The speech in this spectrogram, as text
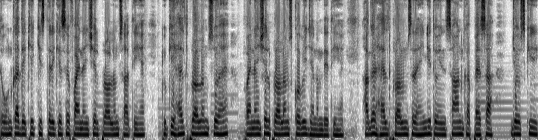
तो उनका देखिए किस तरीके से फाइनेंशियल प्रॉब्लम्स आती हैं, क्योंकि हेल्थ प्रॉब्लम्स जो है, फाइनेंशियल प्रॉब्लम्स को भी जन्म देती हैं। अगर हेल्थ प्रॉब्लम्स रहेंगी तो इंसान का पैसा, जो उसकी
